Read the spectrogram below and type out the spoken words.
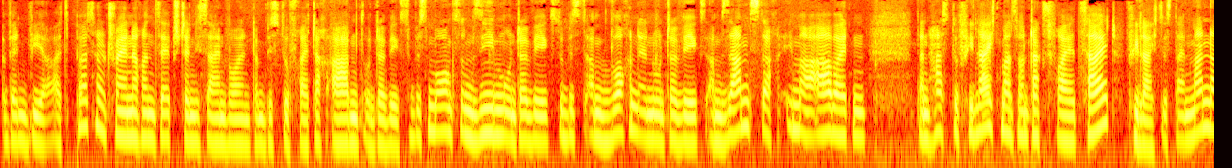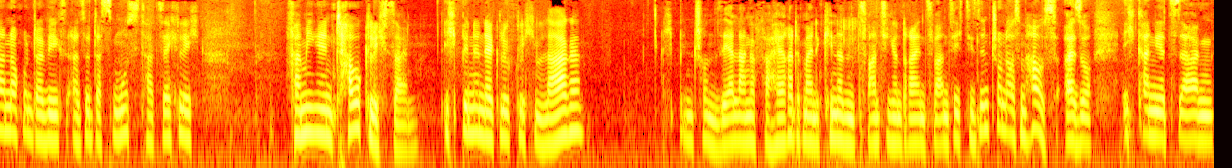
wenn wir als Personal Trainerin selbstständig sein wollen, dann bist du Freitagabend unterwegs, du bist morgens um sieben unterwegs, du bist am Wochenende unterwegs, am Samstag immer arbeiten, dann hast du vielleicht mal sonntagsfreie Zeit, vielleicht ist dein Mann dann noch unterwegs. Also das muss tatsächlich familientauglich sein. Ich bin in der glücklichen Lage, ich bin schon sehr lange verheiratet. Meine Kinder sind 20 und 23. Die sind schon aus dem Haus. Also ich kann jetzt sagen,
